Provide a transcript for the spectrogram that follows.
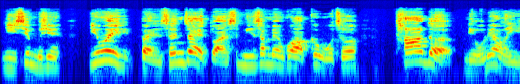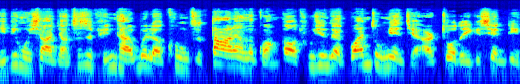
你信不信？因为本身在短视频上面挂购物车。它的流量一定会下降，这是平台为了控制大量的广告出现在观众面前而做的一个限定。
